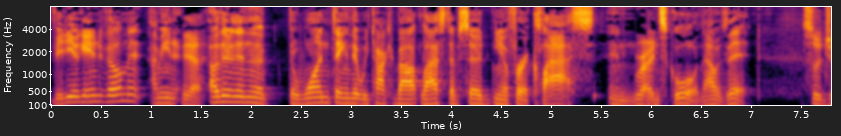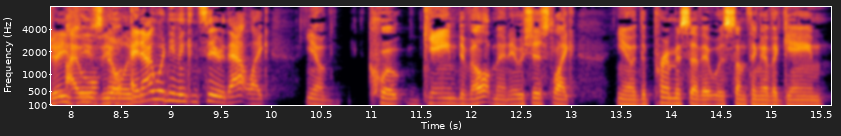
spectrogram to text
Video game development. I mean, Yeah. other than the, the one thing that we talked about last episode, you know, for a class in, in school, and that was it. So Jay Z's the only, and I wouldn't even consider that like, you know, quote, game development. It was just like, you know, the premise of it was something of a game,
